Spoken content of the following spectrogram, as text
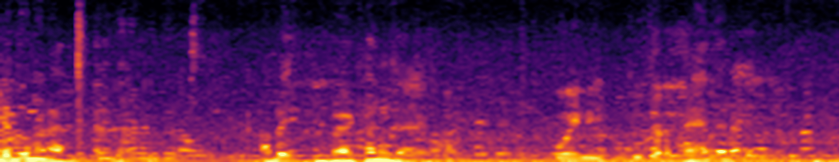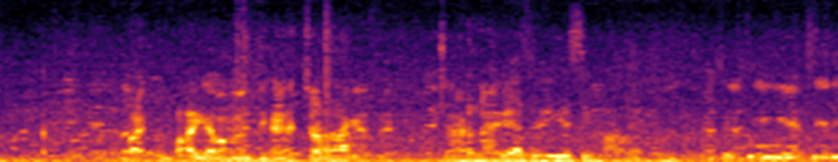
ये दोनों रहने अबे बैठा नहीं जाएगा। कोई नहीं तू चढ़ना भाई अब हमें दिखाएँगे चढ़ना कैसे चढ़ना कैसे ये सिखा दे। कैसे कैसे ये तेरी।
